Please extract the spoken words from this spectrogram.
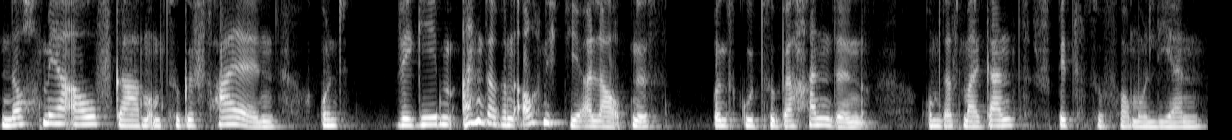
noch mehr Aufgaben, um zu gefallen und wir geben anderen auch nicht die Erlaubnis, uns gut zu behandeln, um das mal ganz spitz zu formulieren.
